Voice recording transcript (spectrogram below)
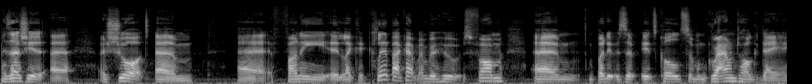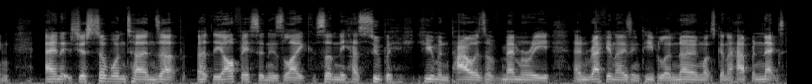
There's actually a, a short um, uh, funny, uh, like a clip. I can't remember who it was from, um, but it was a, it's called some Groundhog Daying, and it's just someone turns up at the office and is like suddenly has superhuman powers of memory and recognizing people and knowing what's going to happen next,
